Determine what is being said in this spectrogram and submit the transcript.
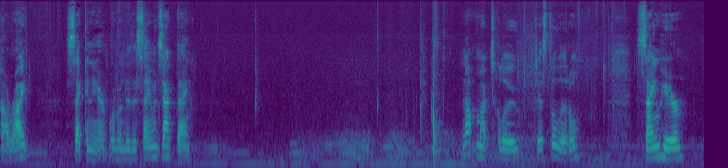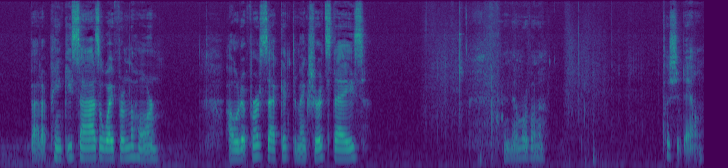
All right, second ear. We're going to do the same exact thing. Not much glue, just a little. Same here, about a pinky size away from the horn. Hold it for a second to make sure it stays. And then we're to push it down.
